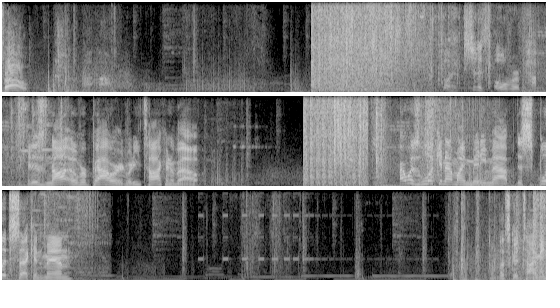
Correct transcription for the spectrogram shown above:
Bro, Oh, this shit is overpowered. It is not overpowered. What are you talking about? I was looking at my mini map this split second, man. That's good timing.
